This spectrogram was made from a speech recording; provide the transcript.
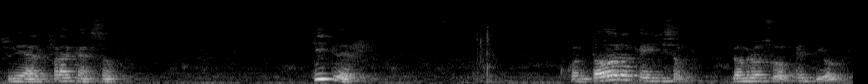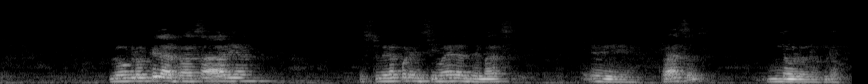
Su ideal fracasó. Hitler, con todo lo que hizo, logró su objetivo. Logró que la raza aria estuviera por encima de las demás eh, razas. No lo logró.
